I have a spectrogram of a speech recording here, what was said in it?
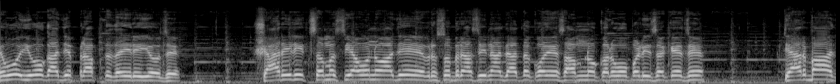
એવો યોગ આજે પ્રાપ્ત થઈ રહ્યો છે. શારીરિક સમસ્યાઓનો આજે વૃષભ રાશિના જાતકોએ સામનો કરવો પડી શકે છે. ત્યારબાદ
